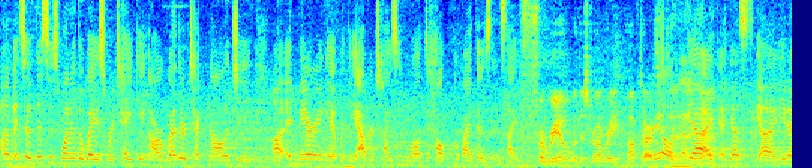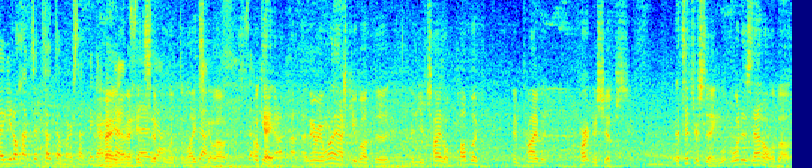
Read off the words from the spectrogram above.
Um, and so this is one of the ways we're taking our weather technology uh, and marrying it with the advertising world to help provide those insights. For real, with the strawberry Pop-Tarts? For real, yeah, yeah I, I, guess, uh, you know, you don't have to cook them or something, I right, know. Right, so, simple yeah. if the lights yeah. go out. So. Okay, I, I, Mary, I want to ask you about the, in your title, public and private partnerships. That's interesting. What is that all about?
